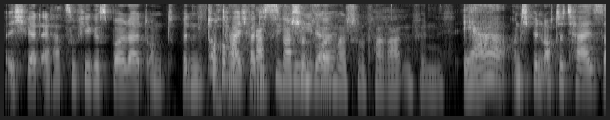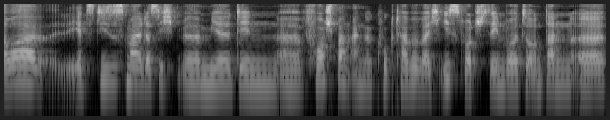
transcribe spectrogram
Ich werde einfach zu viel gespoilert und bin total, ich war krass, dieses Mal schon voll. immer schon verraten, finde ich. Ja, und ich bin auch total sauer jetzt dieses Mal, dass ich äh, mir den äh, Vorspann angeguckt habe, weil ich Eastwatch sehen wollte und dann äh,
